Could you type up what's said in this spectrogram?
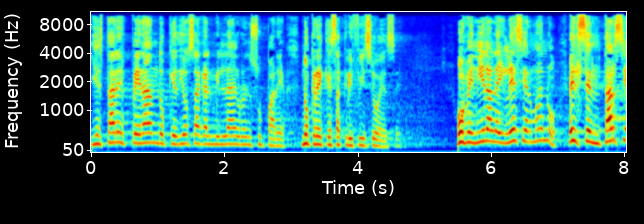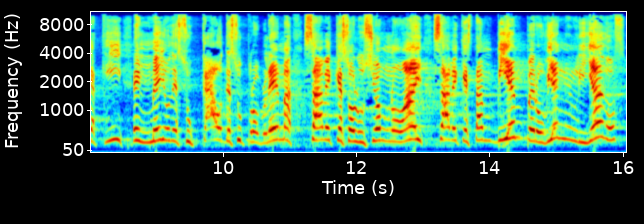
Y estar esperando que Dios haga el milagro en su pareja. ¿No cree que es sacrificio ese? O venir a la iglesia, hermano. El sentarse aquí en medio de su caos, de su problema. Sabe que solución no hay. Sabe que están bien, pero bien enlillados.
